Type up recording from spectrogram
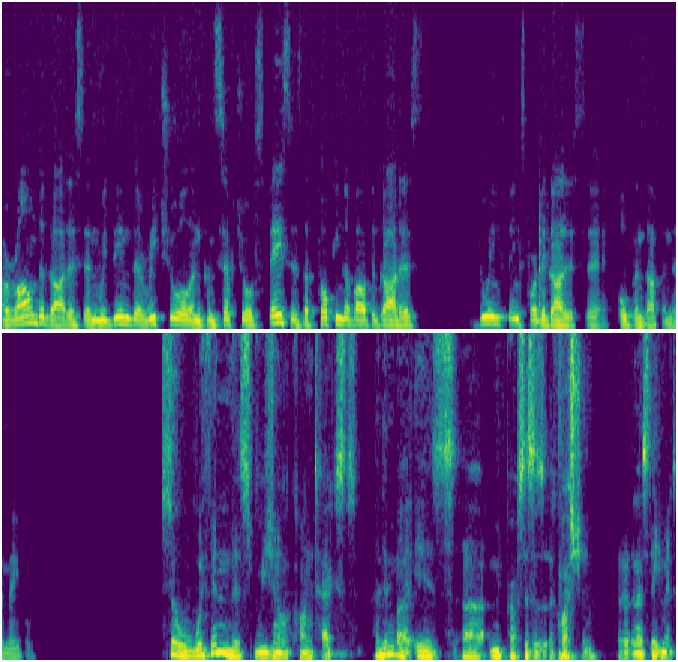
around the goddess and within the ritual and conceptual spaces that talking about the goddess doing things for the goddess uh, opened up and enabled. So, within this regional context, Hadimba is, uh, let me process as a question better than a statement.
